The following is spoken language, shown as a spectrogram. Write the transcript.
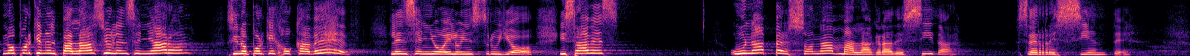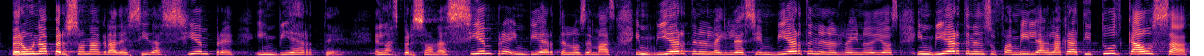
no porque en el palacio le enseñaron, sino porque Jocabed le enseñó y lo instruyó. Y sabes, una persona malagradecida se resiente, pero una persona agradecida siempre invierte en las personas, siempre invierten en los demás, invierten en la iglesia, invierten en el reino de Dios, invierten en su familia. La gratitud causa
